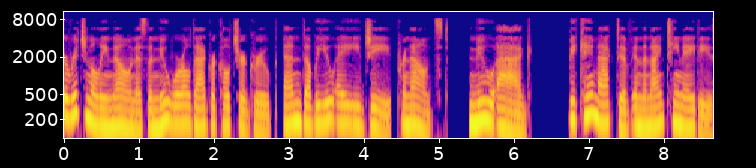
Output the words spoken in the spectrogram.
Originally known as the New World Agriculture Group, NWAEG pronounced New Ag, became active in the 1980s.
